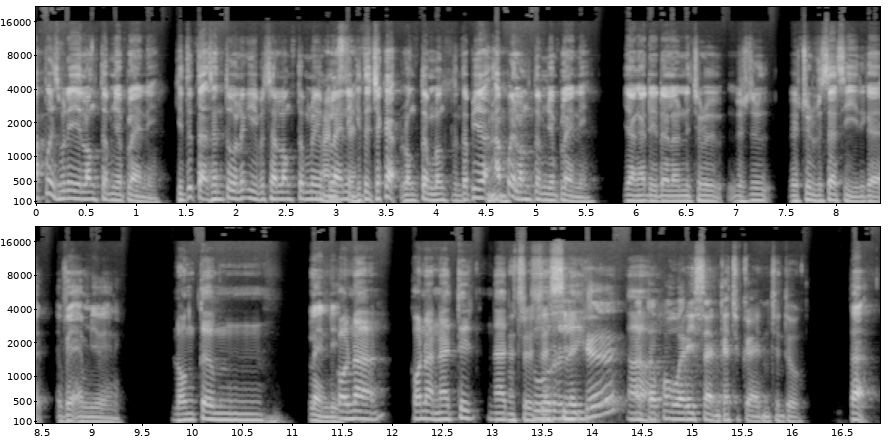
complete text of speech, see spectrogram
Apa sebenarnya long term punya plan ni? Kita tak sentuh lagi pasal long term punya plan ni. Kita cakap long term long term tapi Mhm. apa long term punya plan ni? Yang ada dalam natural, natural, naturalisasi dekat FAM je ni. Long term Plan dia. kau nak kau nak natu, Naturalisasi natural ke Ah. ataupun warisan kacukan macam tu. Tak.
